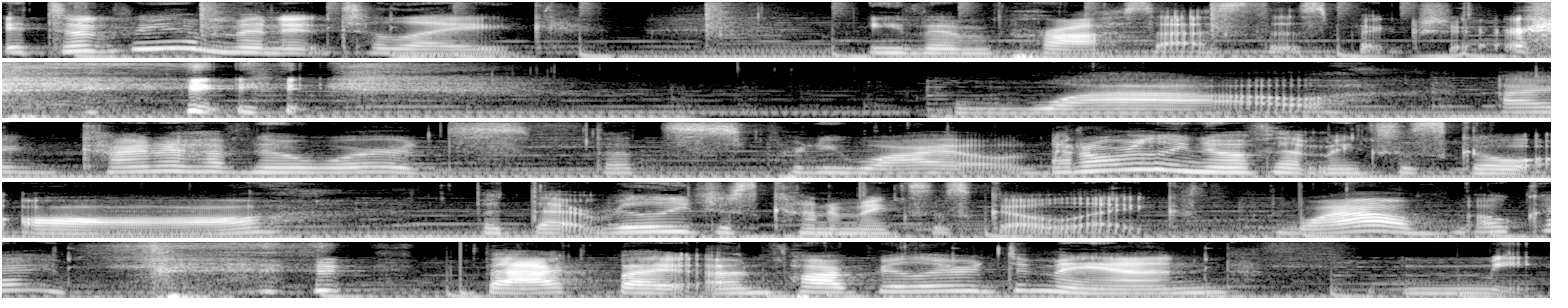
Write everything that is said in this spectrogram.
It took me a minute to like even process this picture. wow. I kind of have no words. That's pretty wild. I don't really know if that makes us go aw, but that really just kind of makes us go like, wow, okay. Back by unpopular demand, me.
